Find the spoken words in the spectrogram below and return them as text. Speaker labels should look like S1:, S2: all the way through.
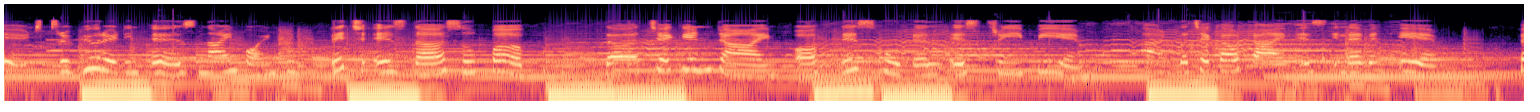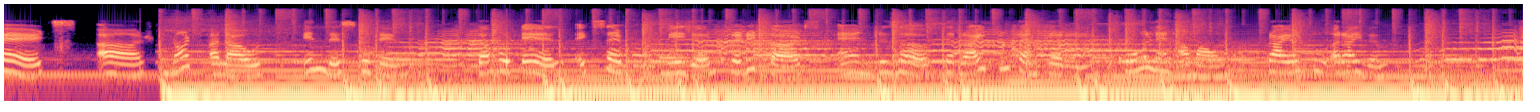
S1: Review rating is 9.2, which is the superb. The check-in time of this hotel is 3 p.m. and the checkout time is 11 a.m. Pets are not allowed in this hotel. The hotel accepts major credit cards and reserves the right to temporarily hold an amount prior to arrival.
